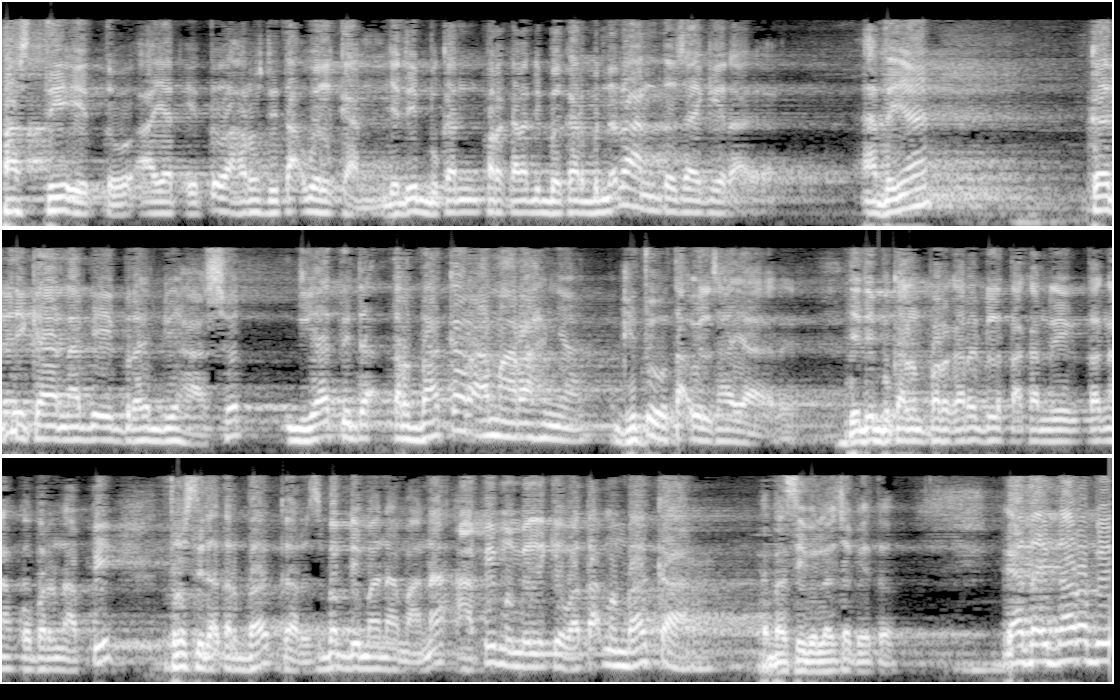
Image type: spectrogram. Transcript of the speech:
Pasti itu ayat itu harus ditakwilkan. Jadi bukan perkara dibakar beneran tuh saya kira. Artinya ketika Nabi Ibrahim dihasut, dia tidak terbakar amarahnya. Gitu takwil saya. Jadi bukan perkara diletakkan di tengah kobaran api terus tidak terbakar. Sebab di mana-mana api memiliki watak membakar. Kata si filosof itu. Kata Ibn Arabi,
